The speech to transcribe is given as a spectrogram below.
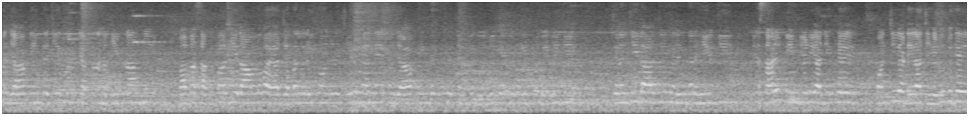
ਪੰਜਾਬ ਟੀਮ ਦੇ ਚੇਅਰਮੈਨ ਕੈਪਟਨ ਹਰਜੀਤ ਰਾਮ ਜੀ, ਬਾਬਾ ਸਤਪਾਲ ਜੀ ਰਾਮ ਲਵਾਇਆ ਜਬਲ ਅਲੀ ਤੋਂ ਜਿਹੜੇ ਚੇਅਰਮੈਨ ਨੇ, ਪੰਜਾਬ ਟੀਮ ਦੇ ਵਿੱਚ ਚੰਗੀ ਦੋਨੀ ਕੇ ਪ੍ਰਦੀਪ ਜੀ ਚਰਨਜੀਤ ਲਾਲ ਜੀ, ਨਰਿੰਦਰ ਹੀਰ ਜੀ, ਇਹ ਸਾਰੀ ਟੀਮ ਜਿਹੜੀ ਅੱਜ ਇੱਥੇ ਪਹੁੰਚੀ ਆ ਡੇਰਾ ਚਹੇੜੂ ਵਿਖੇ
